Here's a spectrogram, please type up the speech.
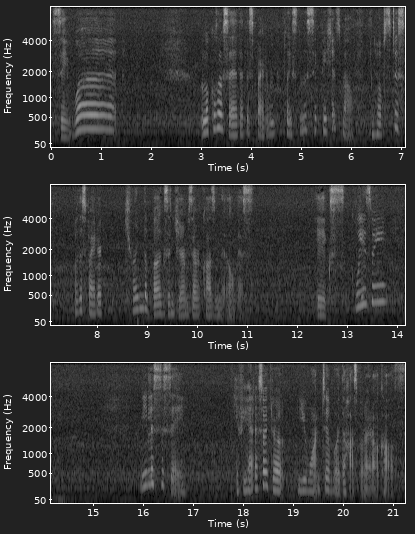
Say what? Locals have said that the spider will be placed in the sick patient's mouth in hopes of the spider killing the bugs and germs that were causing the illness. Excuse me? Needless to say, if you had a sore throat, you want to avoid the hospital at all costs.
